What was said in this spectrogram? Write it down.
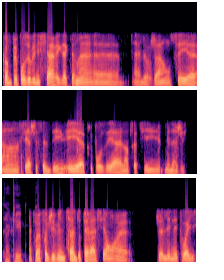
Comme préposé aux bénéficiaires, exactement, à l'urgence et en CHSLD et préposé à l'entretien ménager. La première fois que j'ai vu une salle d'opération, euh, je l'ai nettoyée.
